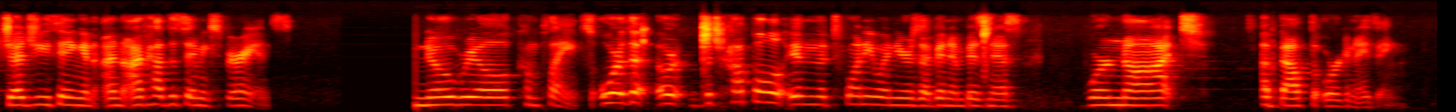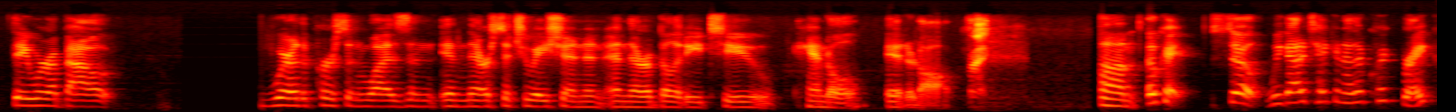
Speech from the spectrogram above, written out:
judgy thing, and, and I've had the same experience. No real complaints, or the or the couple in the 21 years I've been in business were not about the organizing. They were about where the person was in, in their situation and, and their ability to handle it at all. Right. Um, okay, so we got to take another quick break.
